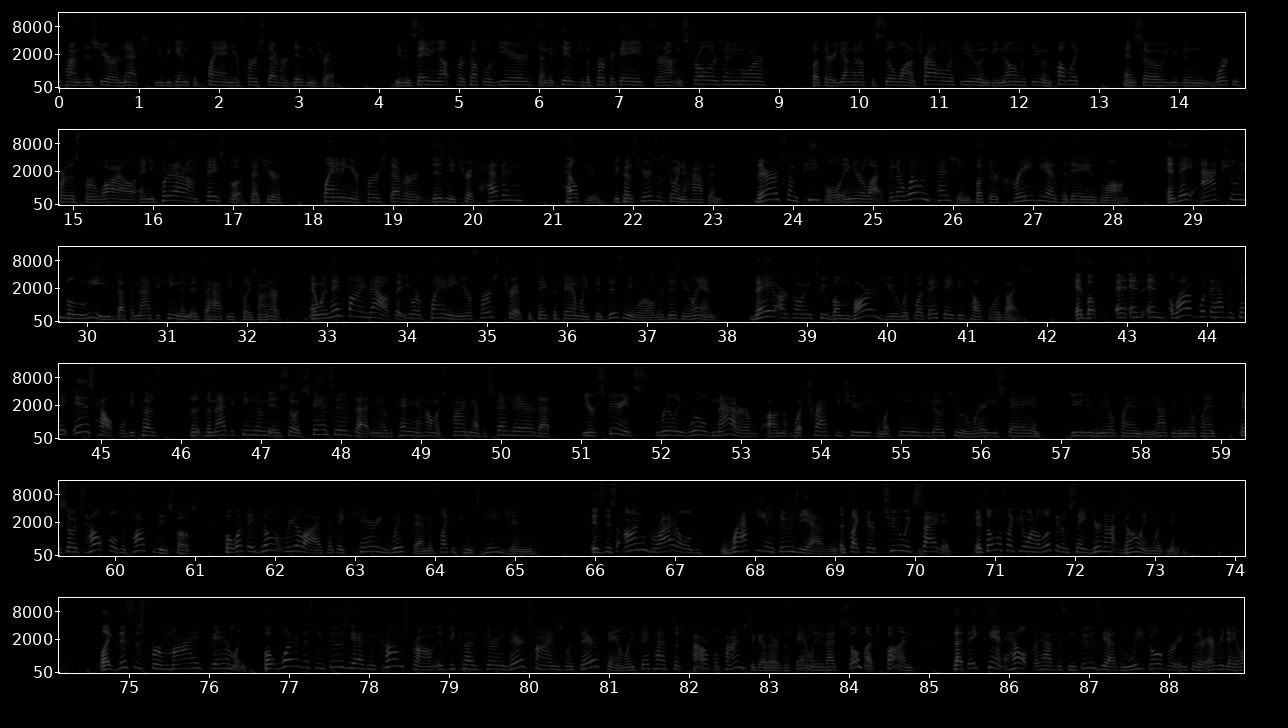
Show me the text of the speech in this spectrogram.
sometime this year or next, you begin to plan your first ever Disney trip. You've been saving up for a couple of years, and the kids are the perfect age. They're not in strollers anymore, but they're young enough to still want to travel with you and be known with you in public. And so you've been working for this for a while, and you put it out on Facebook that you're planning your first ever Disney trip. Heaven help you, because here's what's going to happen. There are some people in your life, and they're well intentioned, but they're crazy as the day is long. And they actually believe that the Magic Kingdom is the happiest place on earth. And when they find out that you are planning your first trip to take the family to Disney World or Disneyland, they are going to bombard you with what they think is helpful advice. And, but, and, and a lot of what they have to say is helpful because the, the Magic Kingdom is so expansive that, you know, depending on how much time you have to spend there, that your experience really will matter on what track you choose and what kingdoms you go to and where you stay and do you do the meal plan? Do you not do the meal plan? And so it's helpful to talk to these folks, but what they don't realize that they carry with them, it's like a contagion, is this unbridled, wacky enthusiasm. It's like they're too excited. It's almost like you want to look at them and say, You're not going with me. Like, this is for my family. But where this enthusiasm comes from is because during their times with their families, they've had such powerful times together as a family. They've had so much fun that they can't help but have this enthusiasm leak over into their everyday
